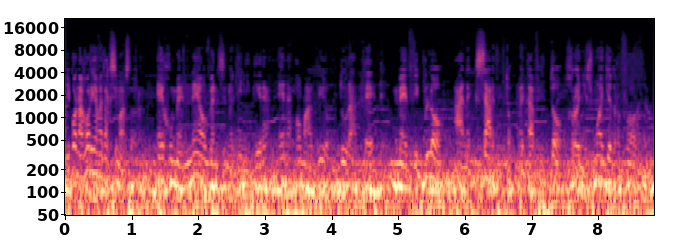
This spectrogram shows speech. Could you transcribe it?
Λοιπόν, αγόρια μεταξύ μας τώρα. Έχουμε νέο βενζινοκινητήρα 1,2 Duratec με διπλό ανεξάρτητο μεταβλητό χρονισμό εγκεντροφόρων.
